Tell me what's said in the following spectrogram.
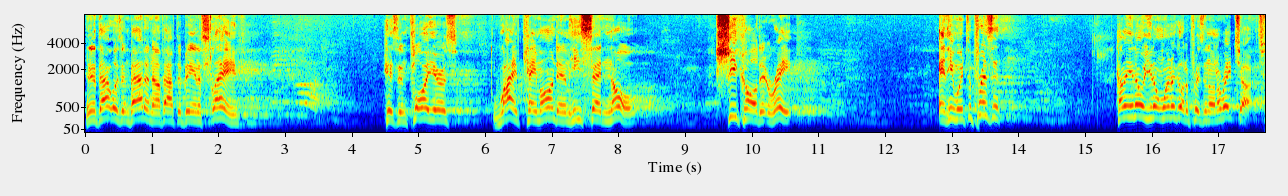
And if that wasn't bad enough after being a slave, his employers wife came on to him, he said no. She called it rape. And he went to prison. How many you know you don't want to go to prison on a rape charge?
